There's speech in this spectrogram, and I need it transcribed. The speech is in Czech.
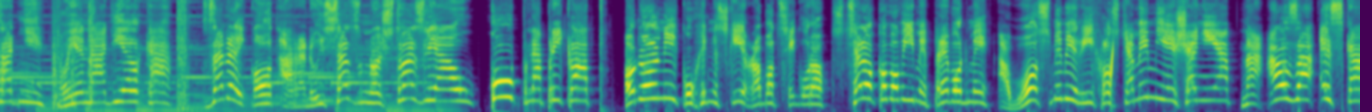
nezadni, to je nádělka. Zadaj kód a raduj se z množstva zľav. Kúp například. odolný kuchyňský robot Siguro s celokovovými prevodmi a 8 rýchlosťami měšania na Alza SK.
